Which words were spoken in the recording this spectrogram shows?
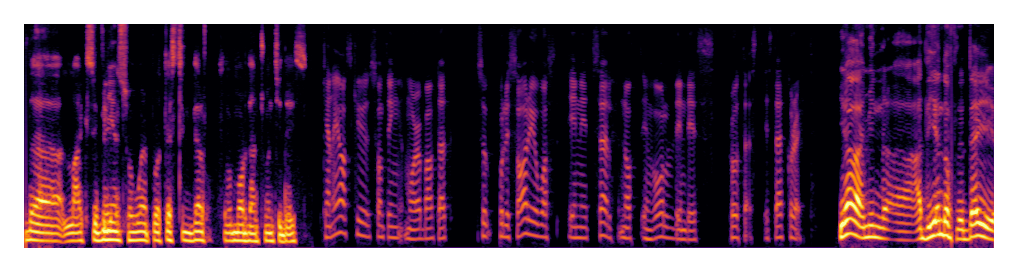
the like civilians who were protesting there for more than 20 days. Can I ask you something more about that? So Polisario was in itself not involved in this protest. Is that correct? Yeah, I mean, uh, at the end of the day,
